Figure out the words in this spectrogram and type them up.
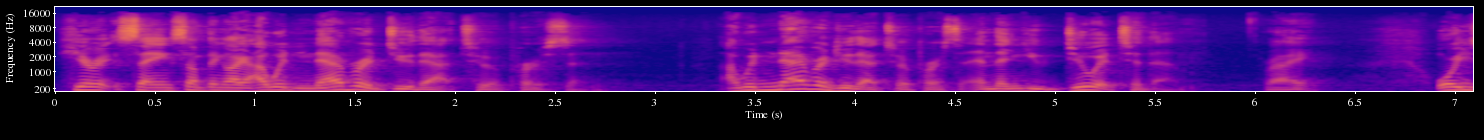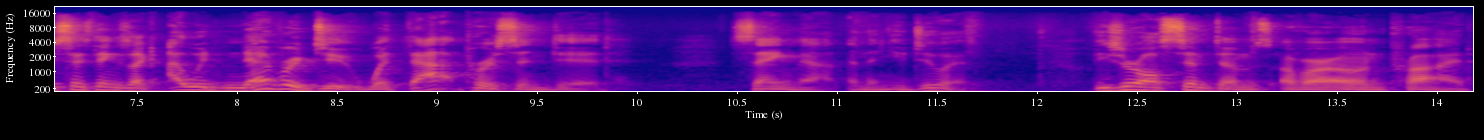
hearing saying something like i would never do that to a person i would never do that to a person and then you do it to them right or you say things like i would never do what that person did saying that and then you do it these are all symptoms of our own pride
